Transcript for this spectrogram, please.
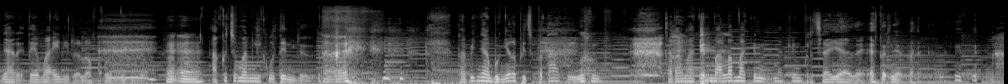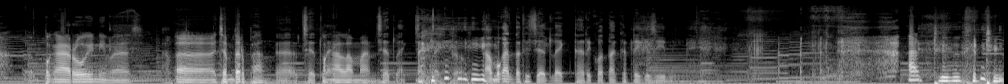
nyari tema ini loh love bombing loh. Aku cuman ngikutin loh. Tapi nyambungnya lebih cepet aku. Karena makin malam makin makin berjaya saya ternyata. Pengaruh ini mas. Eh, jam terbang. Nah, jet lag. Pengalaman. Jet lag, jet lag dong. Kamu kan tadi jet lag dari kota gede ke sini. Aduh, aduh.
